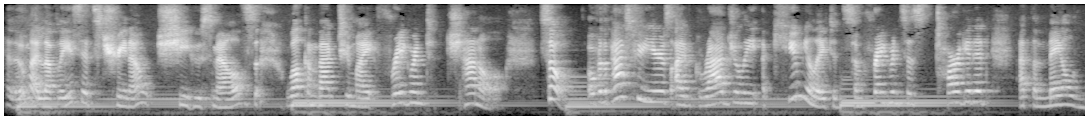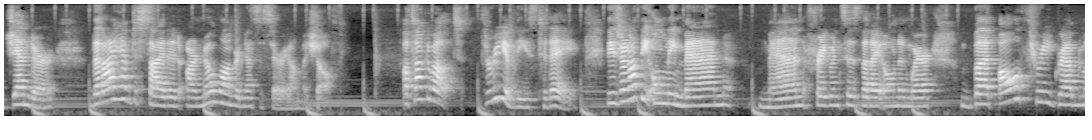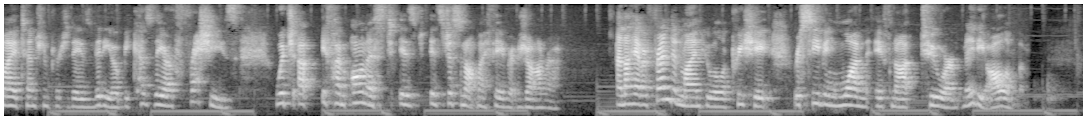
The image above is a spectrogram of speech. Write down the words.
Hello, my lovelies. It's Trina, She Who Smells. Welcome back to my fragrant channel. So, over the past few years, I've gradually accumulated some fragrances targeted at the male gender that I have decided are no longer necessary on my shelf. I'll talk about three of these today. These are not the only man man fragrances that I own and wear, but all three grabbed my attention for today's video because they are freshies, which uh, if I'm honest, is it's just not my favorite genre. And I have a friend in mind who will appreciate receiving one, if not two, or maybe all of them.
